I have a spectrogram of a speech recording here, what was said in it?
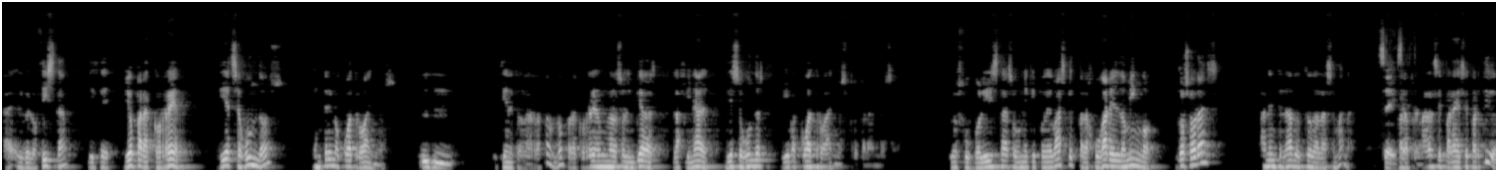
¿eh? el velocista, dice, yo para correr 10 segundos entreno 4 años. Y tiene toda la razón, ¿no? Para correr en unas Olimpiadas la final 10 segundos lleva 4 años preparándose. Los futbolistas o un equipo de básquet para jugar el domingo dos horas han entrenado toda la semana. Sí, para prepararse para ese partido.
